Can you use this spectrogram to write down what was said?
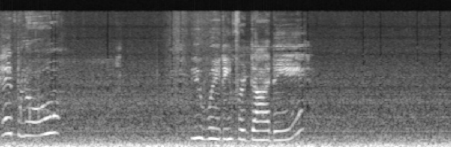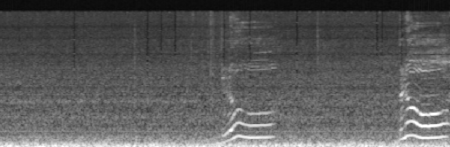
Hey, Blue. You waiting for Daddy? Blue. Blue.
